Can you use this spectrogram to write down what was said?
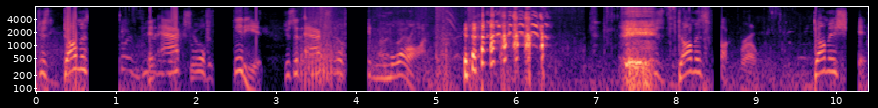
Just dumb as an actual idiot. Just an actual moron. just dumb as fuck, bro. Dumb as shit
